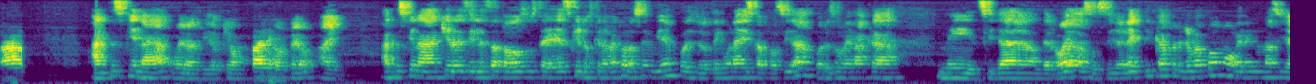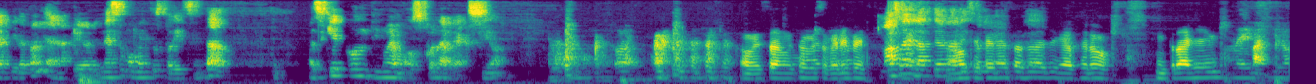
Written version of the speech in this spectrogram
Ah, Antes que nada, bueno, el video que un trofeo, ahí. Antes que nada, quiero decirles a todos ustedes que los que no me conocen bien, pues yo tengo una discapacidad, por eso ven acá mi silla de ruedas o silla eléctrica, pero yo me puedo mover en una silla giratoria en la que en este momento estoy sentado. Así que continuemos con la reacción. ¿Cómo está? Mucho gusto, Felipe. Más adelante No, qué pena estas horas llegar, pero un traje. Me imagino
